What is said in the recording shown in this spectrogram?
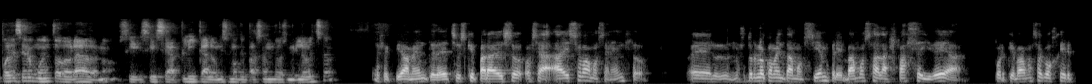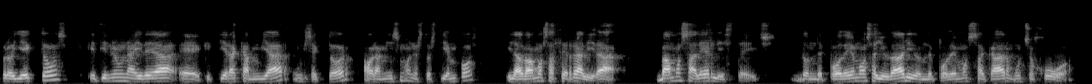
puede ser un momento dorado, ¿no? Si, si, se aplica lo mismo que pasó en 2008. Efectivamente, de hecho es que para eso, o sea, a eso vamos en Enzo. Eh, nosotros lo comentamos siempre, vamos a la fase idea, porque vamos a coger proyectos que tienen una idea eh, que quiera cambiar un sector ahora mismo en estos tiempos y las vamos a hacer realidad. Vamos al early stage, donde podemos ayudar y donde podemos sacar mucho jugo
